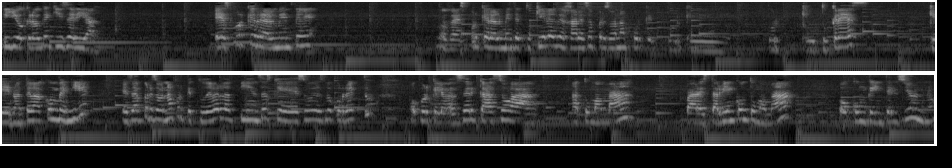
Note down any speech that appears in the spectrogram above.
Y yo creo que aquí sería, es porque realmente o sea, es porque realmente tú quieres dejar a esa persona porque, porque, porque tú crees que no te va a convenir esa persona porque tú de verdad piensas que eso es lo correcto o porque le vas a hacer caso a, a tu mamá para estar bien con tu mamá o con qué intención, ¿no?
